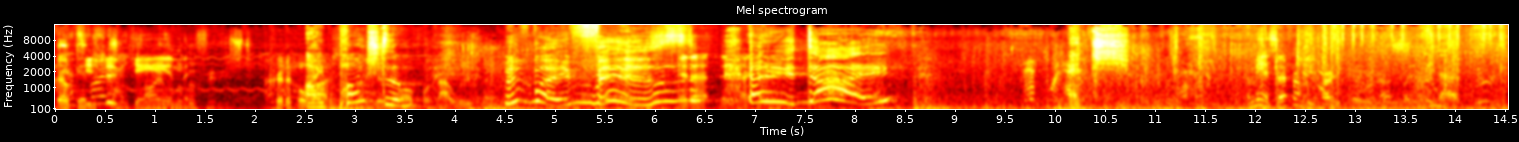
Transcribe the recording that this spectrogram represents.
Broken. He should gain critical. I punched them him. Balfour, Not losing. With my fist! Hey, that, that's not and good. he died! I mean, aside from being hard to kill, it's not like that.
